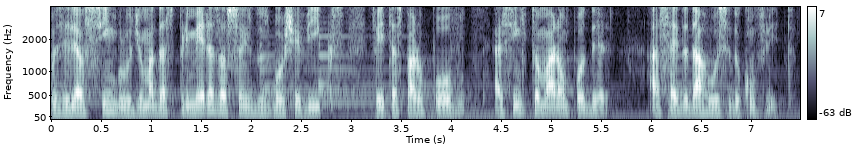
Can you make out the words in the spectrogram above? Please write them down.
pois ele é o símbolo de uma das primeiras ações dos bolcheviques feitas para o povo assim que tomaram o poder, a saída da Rússia do conflito.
